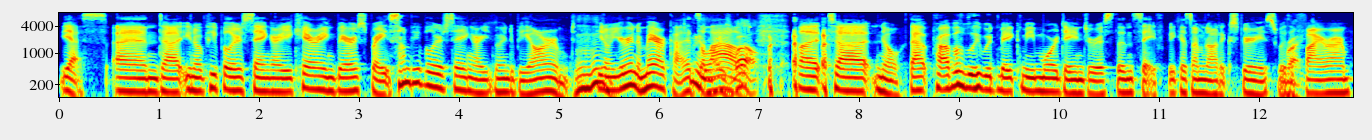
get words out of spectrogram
yes. And, uh, you know, people are saying, are you carrying bear spray? Some people are saying, are you going to be armed? You know, you're in America, it's Yeah, allowed. well. but uh, no, that probably would make me more dangerous than safe because I'm not experienced with Right. a firearm.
